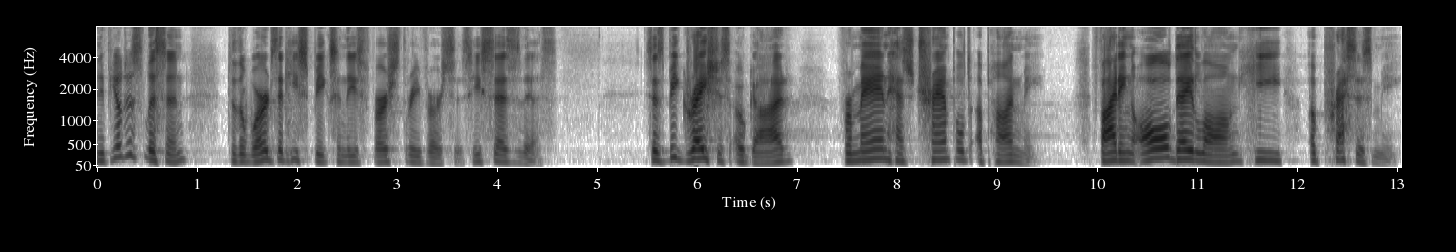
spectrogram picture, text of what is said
And if you'll just listen to the words that he speaks in these first three verses, he says this He says, Be gracious, O God, for man has trampled upon me. Fighting all day long, he oppresses me.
